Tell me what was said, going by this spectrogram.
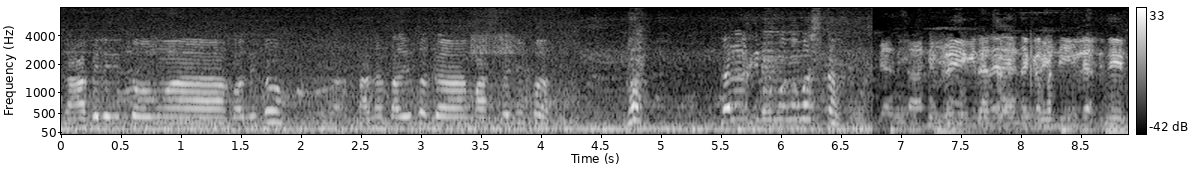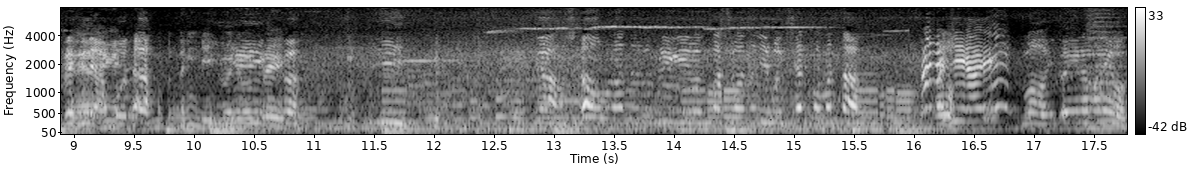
Nakabili dito ang uh, ko dito. Tanang tayo dito, ga master dito pa. Ha? Lalaki mo mga mas na. Yan sa ni pre, kinala ni taga Manila ni pre, abot ah. Ang bigo nyo, pre. Ya, sa ako na to pre, mas wala ni mag-shot pa man ta. Mo, ito yun naman yun.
